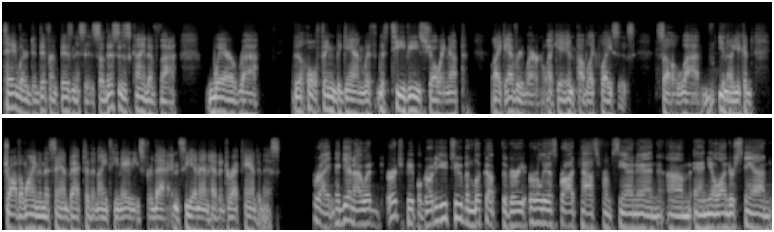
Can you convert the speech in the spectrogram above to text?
tailored to different businesses. So, this is kind of uh, where uh, the whole thing began with with TVs showing up like everywhere, like in public places. So, uh, you know, you could draw the line in the sand back to the 1980s for that, and CNN had a direct hand in this. Right. And again, I would urge people go to YouTube and look up the very earliest broadcast from CNN, um, and you'll understand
